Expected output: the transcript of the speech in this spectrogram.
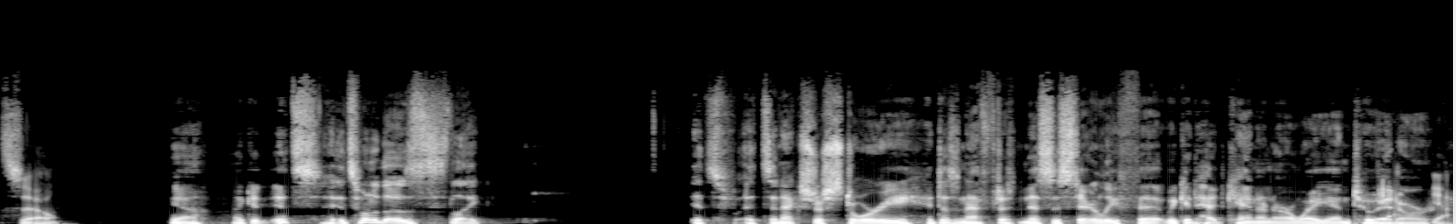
so Yeah, I could. It's it's one of those like it's it's an extra story. It doesn't have to necessarily fit. We could headcanon our way into it, yeah, or yeah,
